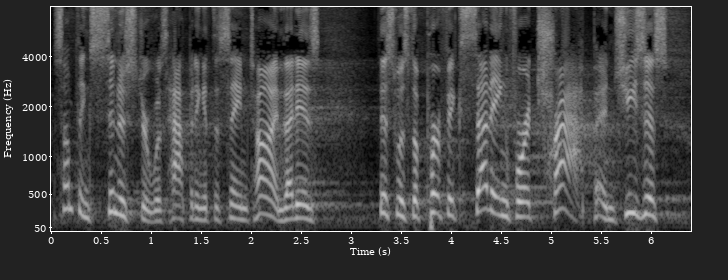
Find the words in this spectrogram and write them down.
Something sinister was happening at the same time. That is, this was the perfect setting for a trap, and Jesus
